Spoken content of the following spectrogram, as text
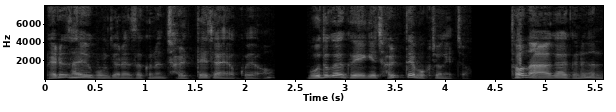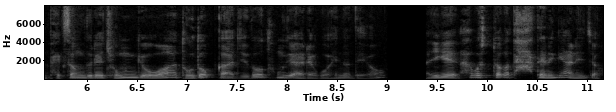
베르사유 궁전에서 그는 절대자였고요. 모두가 그에게 절대 복종했죠. 더 나아가 그는 백성들의 종교와 도덕까지도 통제하려고 했는데요. 이게 하고 싶다고 다 되는 게 아니죠.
